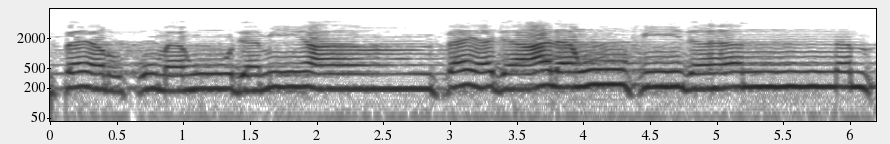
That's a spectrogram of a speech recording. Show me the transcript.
فيركمه جميعا فيجعله في جهنم.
